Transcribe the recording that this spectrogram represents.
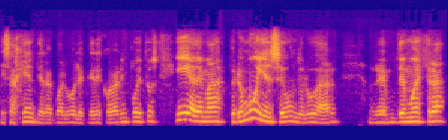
esa gente a la cual vos le querés cobrar impuestos, y además, pero muy en segundo lugar, demuestra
